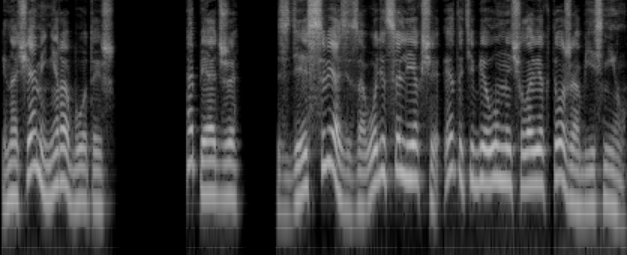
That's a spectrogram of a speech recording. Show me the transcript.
и ночами не работаешь. Опять же, здесь связи заводятся легче, это тебе умный человек тоже объяснил.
